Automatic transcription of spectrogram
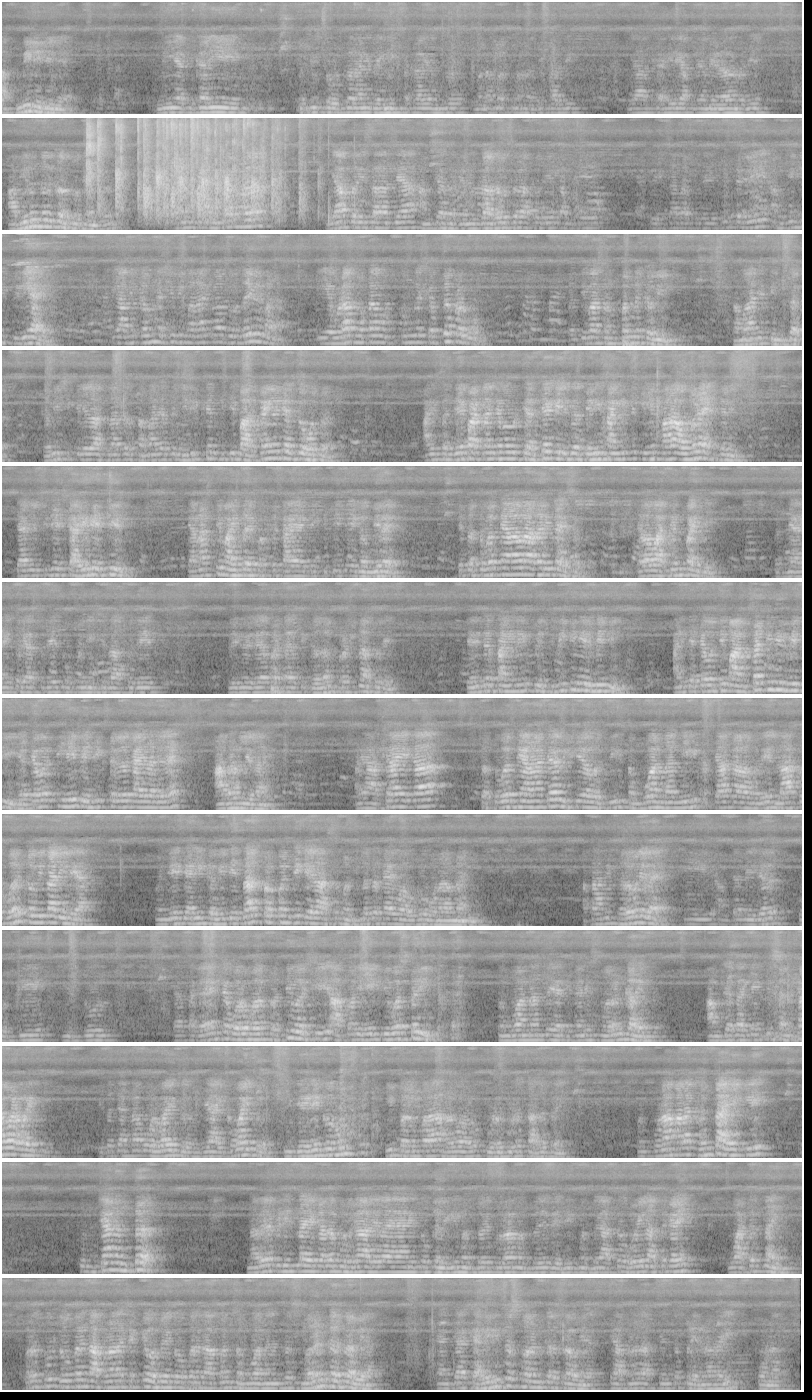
बातमी लिहिलेली आहे. मी या ठिकाणी सचिन सोडकर आणि दैनिक सकाळ यांचं मनापासून हार्दिक हार्दिक या शाहिरी आपल्या मेळाव्यामध्ये अभिनंदन करतो त्यांचं. कारण त्यांच्यामुळं या परिसरातल्या आमच्या सगळ्यांना जाधव सर असू देत आमचे कृष्णात असू देत ही सगळी आमची जी पिढी आहे ती आम्ही कम नशिबी म्हणा किंवा दुर्दैवी म्हणा की एवढा मोठा उत्तुंग शब्दप्रभू प्रतिभा संपन्न कवी समाज चिंतक. कमी शिकलेला असला तर समाजाचं निरीक्षण किती बारकाईनं त्यांचं होतं. आणि संजय पाटलांच्या बरोबर चर्चा केली तर त्यांनी सांगितलं की हे फार अवघड आहे गणित. त्या दिवशी जे शाहीर येतील त्यांनाच ते माहीत आहे फक्त काय आहे ते किती ते गंभीर आहे. ते तत्वज्ञानावर आधारित आहे सगळं. त्याला वाचन पाहिजे. ज्ञानेश्वरी असू देत उपनिषद असू देत वेगवेगळ्या प्रकारचे गलन प्रश्न असू देत. त्यांनी तर सांगितले की पृथ्वीची निर्मिती आणि त्याच्यावरती माणसाची निर्मिती याच्यावरती हे बेसिक सगळं काय झालेलं आहे? आधारलेलं आहे. आणि अशा एका तत्वज्ञानाच्या विषयावरती संभवांनी त्या काळामध्ये लाखभर कविता लिहिल्या. म्हणजे त्यांनी कवितेचाच प्रपंच केला असं म्हटलं तर काय वावगं होणार नाही. आता आम्ही ठरवलेलं आहे की आमच्या मेजर गोष्टी मिस्तूर त्या सगळ्यांच्या बरोबर प्रतिवर्षी आपण एक दिवस तरी शंभू या ठिकाणी स्मरण करायचं. आमच्यासारख्यांची संख्या वाढवायची तिथं त्यांना बोलवायचं हे ऐकवायचं की जेणेकरून ही परंपरा हळूहळू पुढे पुढे चालत राहील. पण पुन्हा मला खंत आहे की तुमच्या नंतर नव्या पिढीतला एखादा मुलगा आलेला आहे आणि तो कलगी म्हणतोय तुरा म्हणतोय वेदिक म्हणतोय असं होईल असं काही वाटत नाही. परंतु जोपर्यंत आपणाला शक्य होतोय तोपर्यंत आपण संभवानांचं स्मरण करत राहूया. त्यांच्या शाहिरीचं स्मरण करत राहूया ते आपल्याला अत्यंत प्रेरणादायी होणार आहे.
